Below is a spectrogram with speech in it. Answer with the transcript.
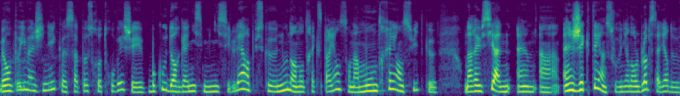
Mais on peut imaginer que ça peut se retrouver chez beaucoup d'organismes unicellulaires, puisque nous, dans notre expérience, on a montré ensuite que on a réussi à, injecter un souvenir dans le blob, c'est-à-dire de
